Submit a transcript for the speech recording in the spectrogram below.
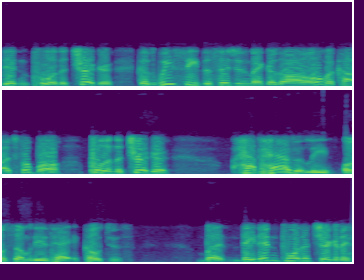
didn't pull the trigger because we see decision makers all over college football pulling the trigger haphazardly on some of these head coaches. But they didn't pull the trigger. They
